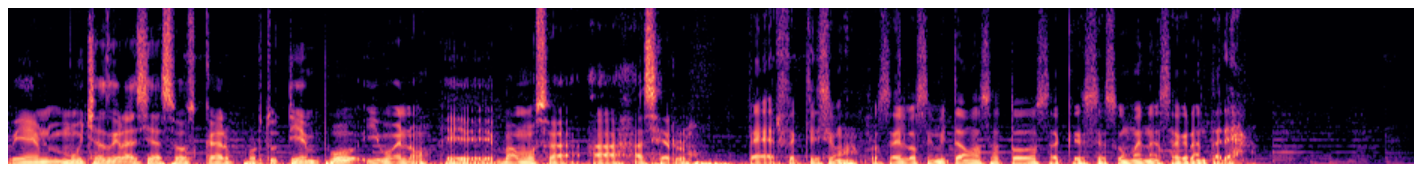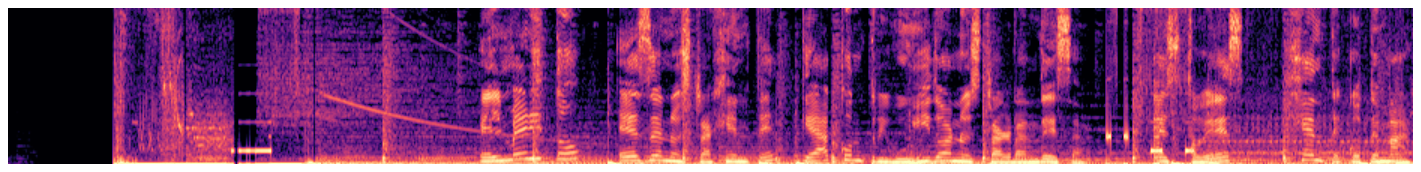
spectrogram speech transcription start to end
Bien, muchas gracias Oscar por tu tiempo y bueno, vamos a, a hacerlo. Perfectísimo, pues ahí los invitamos a todos a que se sumen esa gran tarea. El mérito es de nuestra gente que ha contribuido a nuestra grandeza. Esto es Gente Cotemar.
